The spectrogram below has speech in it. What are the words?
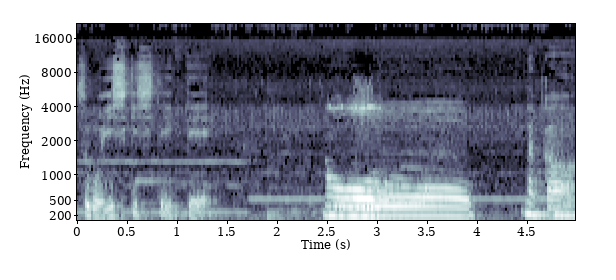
すごい意識していておなんか、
